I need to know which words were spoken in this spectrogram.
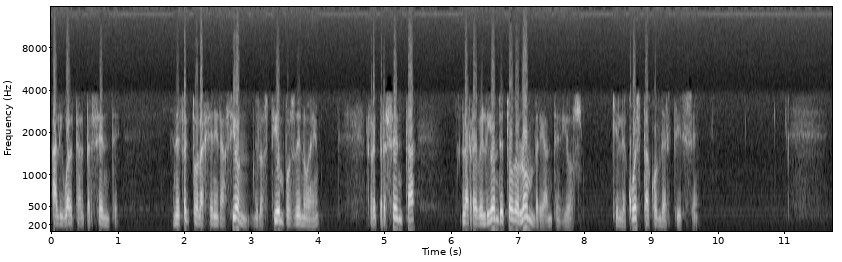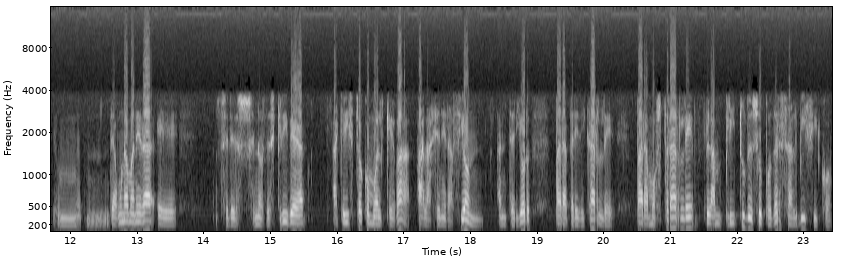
al igual que al presente. En efecto, la generación de los tiempos de Noé representa la rebelión de todo el hombre ante Dios, que le cuesta convertirse. Mm, de alguna manera eh, se, nos describe a, Cristo como el que va a la generación anterior para predicarle, para mostrarle la amplitud de su poder salvífico.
